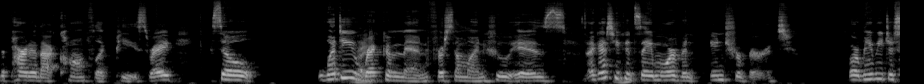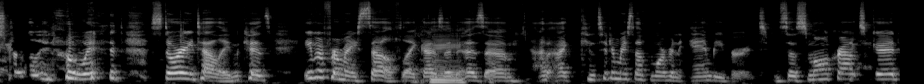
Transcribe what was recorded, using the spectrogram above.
The part of that conflict piece, right? So what do you Right. recommend for someone who is, I guess you Mhm. could say, more of an introvert or maybe just struggling with storytelling because even for myself like as an Mhm. as a I, I consider myself more of an ambivert. So small crowds good.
